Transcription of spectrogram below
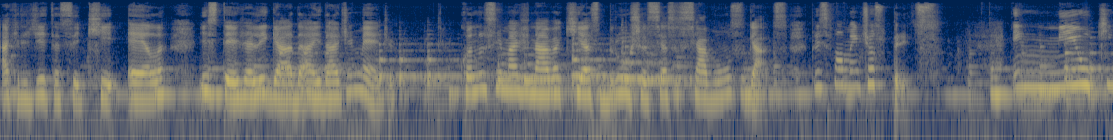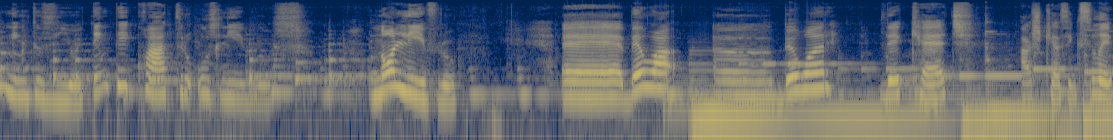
acredita-se que ela esteja ligada à Idade Média, quando se imaginava que as bruxas se associavam aos gatos, principalmente aos pretos. Em 1584, os livros. No livro é, Bewar, uh, the Cat, acho que é assim que se lê.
